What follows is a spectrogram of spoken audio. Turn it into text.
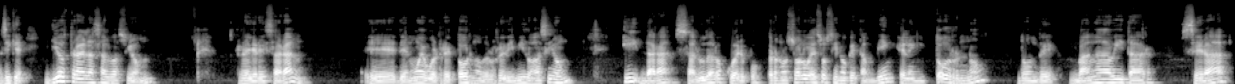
Así que Dios trae la salvación, regresarán eh, de nuevo el retorno de los redimidos a Sion y dará salud a los cuerpos, pero no solo eso, sino que también el entorno donde van a habitar será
